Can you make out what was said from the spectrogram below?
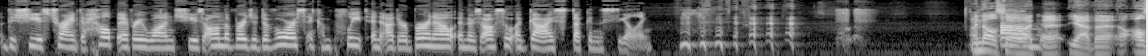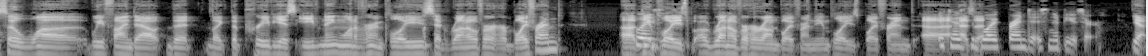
That she is trying to help everyone. She is on the verge of divorce and complete and utter burnout. And there's also a guy stuck in the ceiling. And also, Um, at the, yeah, the also uh, we find out that like the previous evening, one of her employees had run over her boyfriend. Uh, the employees uh, run over her own boyfriend, the employee's boyfriend, uh, Because the a boyfriend is an abuser. yeah,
